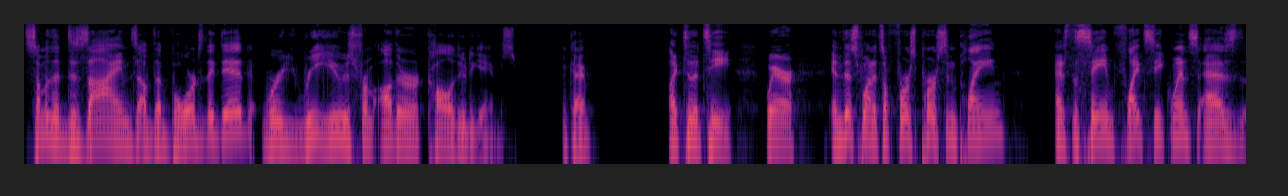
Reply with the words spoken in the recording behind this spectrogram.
some of the designs of the boards they did were reused from other Call of Duty games. Okay, like to the T. Where in this one it's a first person plane and it's the same flight sequence as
